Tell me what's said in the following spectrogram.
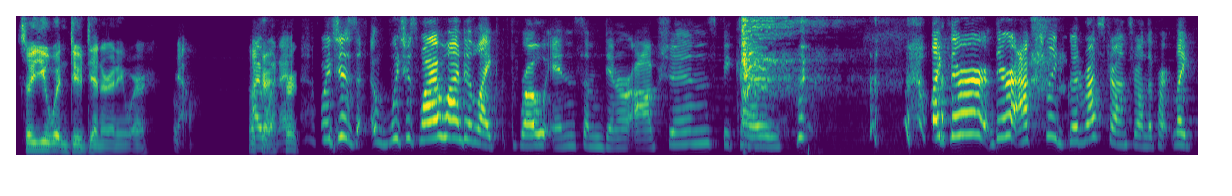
So you wouldn't do dinner anywhere. No. I wouldn't. Which is which is why I wanted to like throw in some dinner options because like there are there are actually good restaurants around the park, like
